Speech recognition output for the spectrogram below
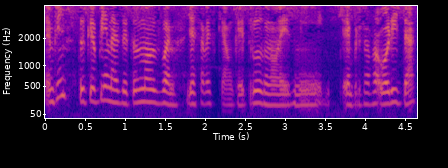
En fin, ¿tú qué opinas? De todos modos, bueno, ya sabes que aunque Truz no es mi empresa favorita,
